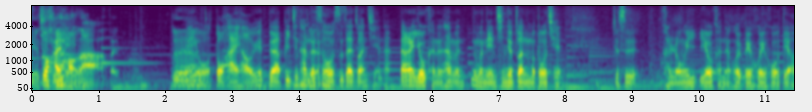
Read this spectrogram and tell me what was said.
也都还好啦。拜对啊、没有，都还好，因为对啊，毕竟他那时候是在赚钱啊。当然有可能他们那么年轻就赚那么多钱，就是很容易，也有可能会被挥霍掉。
